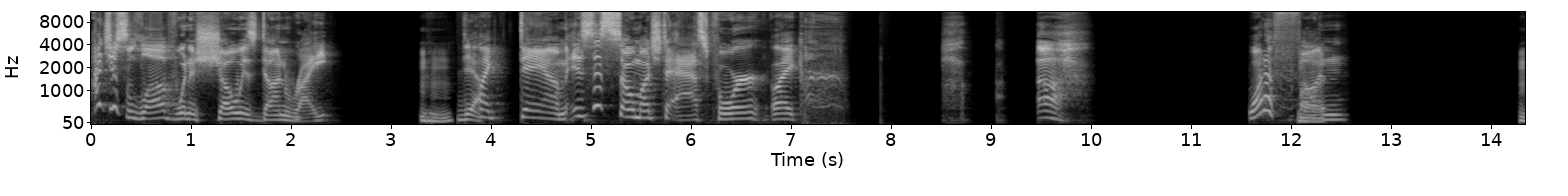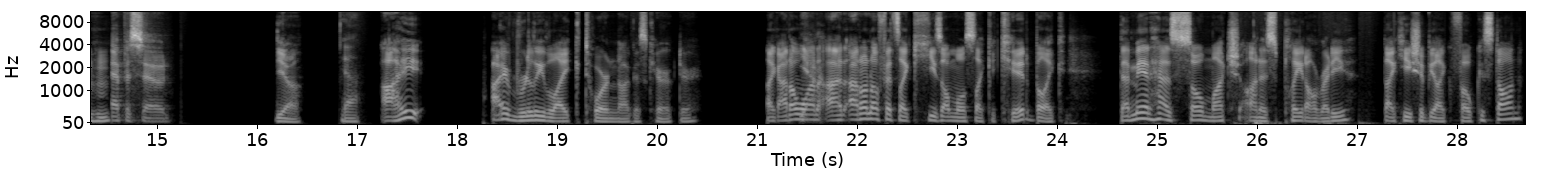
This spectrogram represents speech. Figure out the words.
I just love when a show is done right. Mm-hmm. Yeah. Like, damn, is this so much to ask for? Like, ugh. What a fun Mm-hmm. episode. Yeah. Yeah. I I really like Toranaga's character. Like I don't want I, I don't know if it's like he's almost like a kid, but like that man has so much on his plate already. Like he should be like focused on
